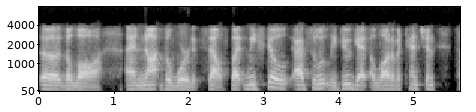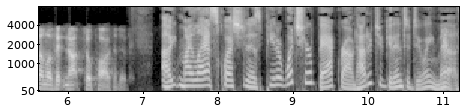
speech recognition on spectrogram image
the law and not the word itself. But we still absolutely do get a lot of attention, some of it not so positive. Uh, my last question is, Peter, what's your background? How did you get into doing this?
